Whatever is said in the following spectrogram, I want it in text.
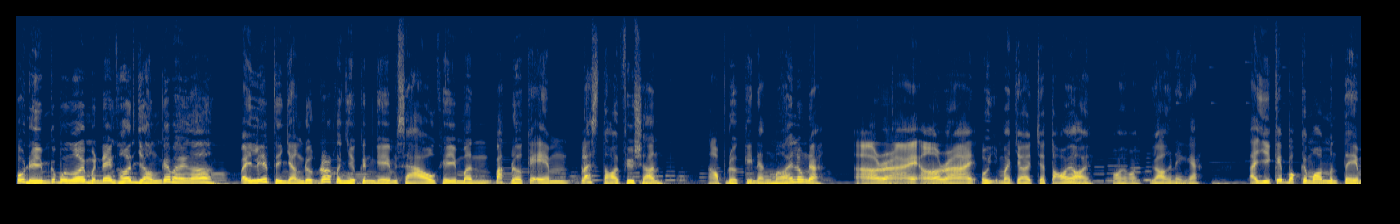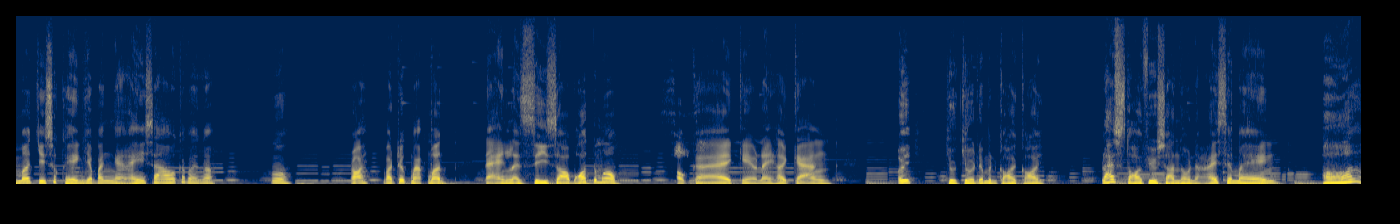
Có điểm các bạn ơi Mình đang hên dần các bạn à Baylip thì nhận được rất là nhiều kinh nghiệm Sau khi mình bắt được cái em Blastoise Fusion Học được kỹ năng mới luôn nè Alright, alright. Ui, mà trời trời tối rồi. Thôi thôi, gỡ cái này ra. Tại vì cái Pokemon mình tìm á chỉ xuất hiện vào ban ngày hay sao các bạn à. Ừ. Rồi, và trước mặt mình đang là Seesaw đúng không? Ok, kèo này hơi căng. Ui, chưa chưa để mình coi coi. Blastoise Fusion hồi nãy sẽ mang Hả?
